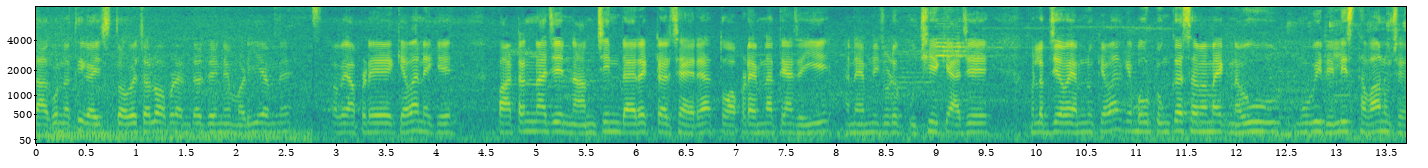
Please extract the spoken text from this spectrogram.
લાગુ નથી ગઈશ તો હવે ચલો આપણે અંદર જઈને મળીએ એમને. હવે આપણે કહેવાય ને કે પાટણના જે નામચીન ડાયરેક્ટર છે એર્યા તો આપણે એમના ત્યાં જઈએ અને એમની જોડે પૂછીએ કે આજે મતલબ જે હવે એમનું કહેવાય કે બહુ ટૂંકા સમયમાં એક નવું મૂવી રિલીઝ થવાનું છે.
